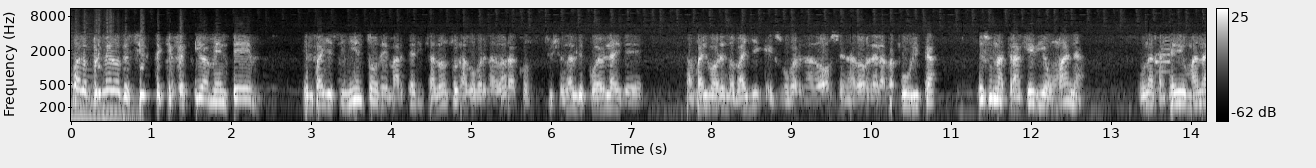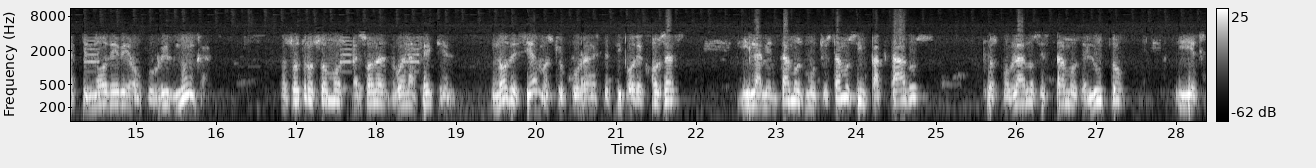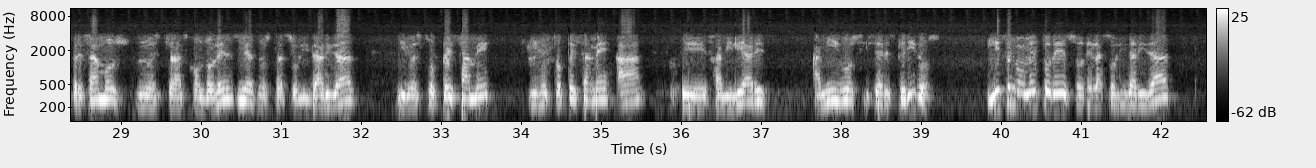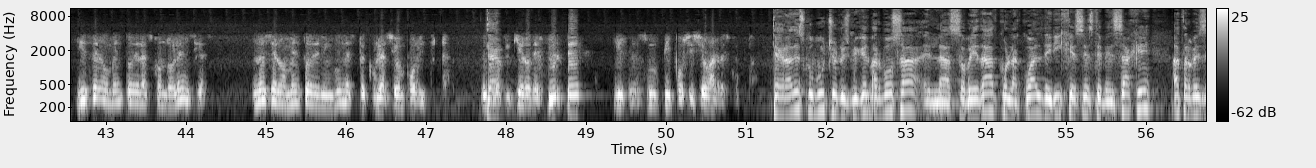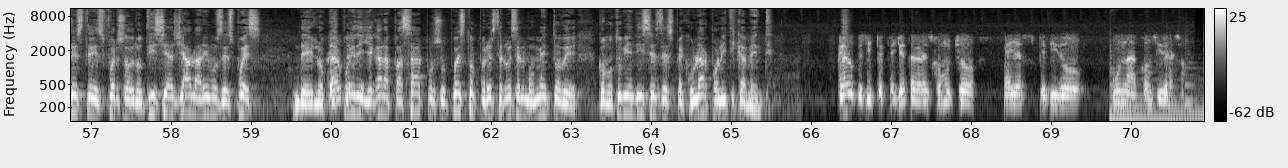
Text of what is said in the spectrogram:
Bueno, primero decirte que efectivamente el fallecimiento de Margarita Alonso, la gobernadora constitucional de Puebla, y de Rafael Moreno Valle, exgobernador, senador de la República, es una tragedia humana, una tragedia humana que no debe ocurrir nunca. Nosotros somos personas de buena fe que no deseamos que ocurran este tipo de cosas y lamentamos mucho. Estamos impactados, los poblanos estamos de luto y expresamos nuestras condolencias, nuestra solidaridad y nuestro pésame y nuestro pésame a eh, familiares, amigos y seres queridos. Y es el momento de eso, de la solidaridad y es el momento de las condolencias. No es el momento de ninguna especulación política. Es lo que quiero decirte y esa es mi posición al respecto. Te agradezco mucho, Luis Miguel Barbosa, la sobriedad con la cual diriges este mensaje a través de este esfuerzo de noticias. Ya hablaremos después de lo que puede llegar a pasar, por supuesto, pero este no es el momento de, como tú bien dices, de especular políticamente. Claro que sí, Pepe. Yo te agradezco mucho que hayas pedido una consideración.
